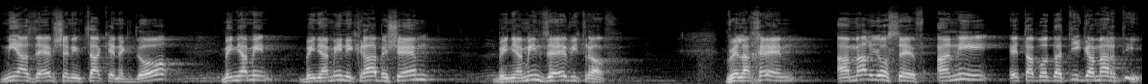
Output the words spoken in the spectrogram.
מי הזאב שנמצא כנגדו? בנימין. בנימין נקרא בשם בנימין זאב יטרף. ולכן אמר יוסף, אני את עבודתי גמרתי,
